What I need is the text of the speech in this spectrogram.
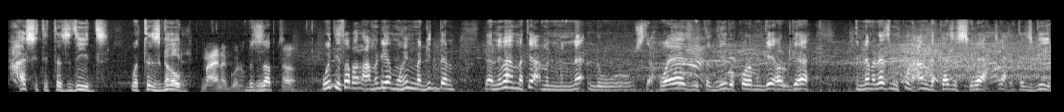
حاسة التسديد والتسجيل. معانا جون بالظبط. آه. ودي طبعا عملية مهمة جدا لأن مهما تعمل من نقل واستحواذ وتدبير الكرة من جهة لجهة إنما لازم يكون عندك هذا السلاح سلاح التسجيل.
